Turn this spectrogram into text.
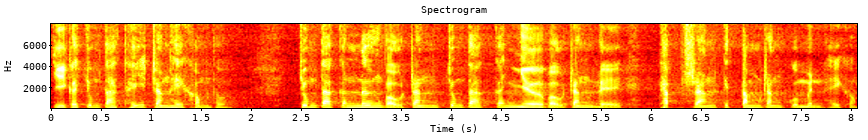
chỉ có chúng ta thấy trăng hay không thôi. Chúng ta có nương vào trăng, chúng ta có nhờ vào trăng để thắp sáng cái tâm trăng của mình hay không?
